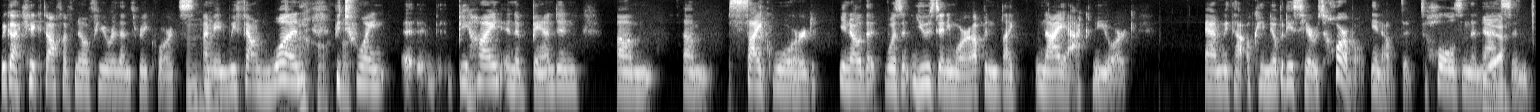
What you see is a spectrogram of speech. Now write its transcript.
we got kicked off of no fewer than three courts. Mm-hmm. I mean, we found one between uh, behind an abandoned um, um, psych ward, you know, that wasn't used anymore, up in like Nyack, New York. And we thought, okay, nobody's here. It was horrible, you know, the holes in the nets, Yeah. and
